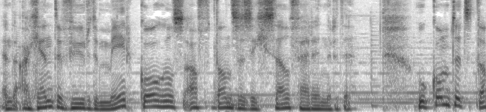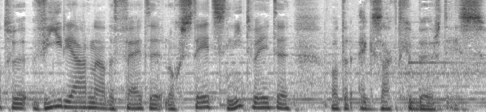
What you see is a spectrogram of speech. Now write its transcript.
en de agenten vuurden meer kogels af dan ze zichzelf herinnerden. Hoe komt het dat we vier jaar na de feiten nog steeds niet weten wat er exact gebeurd is?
